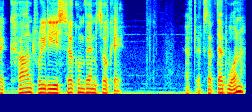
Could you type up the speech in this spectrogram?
I can't really circumvent, it's okay. Have to accept that one.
